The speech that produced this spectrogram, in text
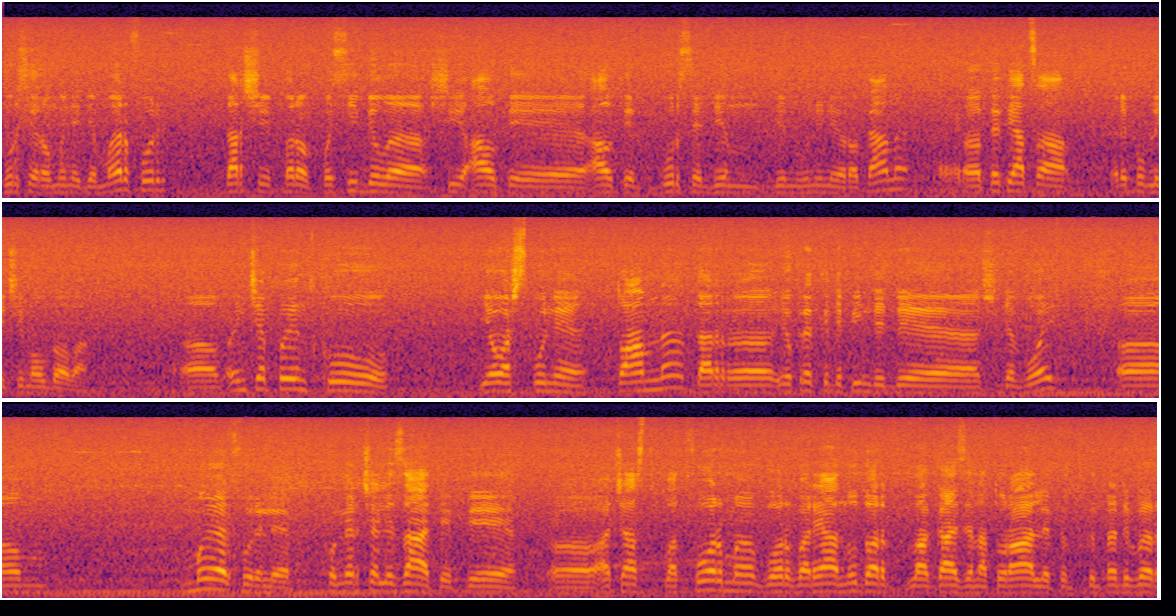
bursei române de mărfuri, dar și, mă rog, posibilă și alte, alte burse din, din Uniunea Europeană pe piața Republicii Moldova. Începând cu, eu aș spune toamnă, dar eu cred că depinde de, și de voi, mărfurile comercializate pe uh, această platformă vor varia nu doar la gaze naturale, pentru că, într-adevăr,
